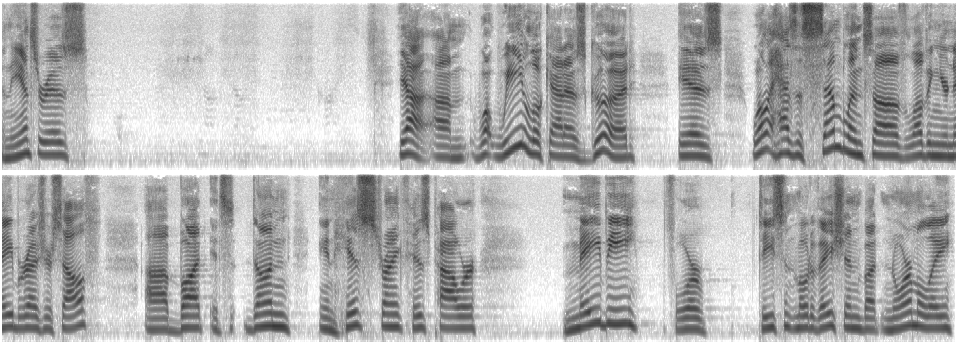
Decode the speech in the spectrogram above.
And the answer is yeah, um, what we look at as good is, well, it has a semblance of loving your neighbor as yourself, uh, but it's done in His strength, His power, maybe for decent motivation, but normally,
